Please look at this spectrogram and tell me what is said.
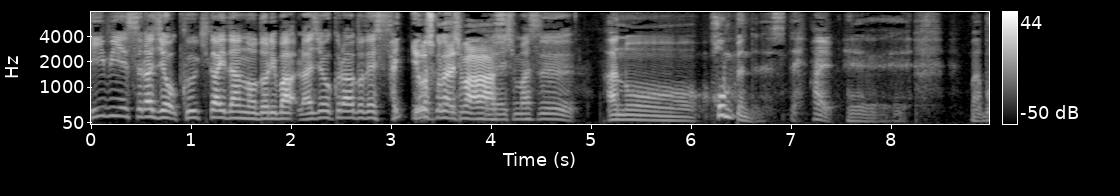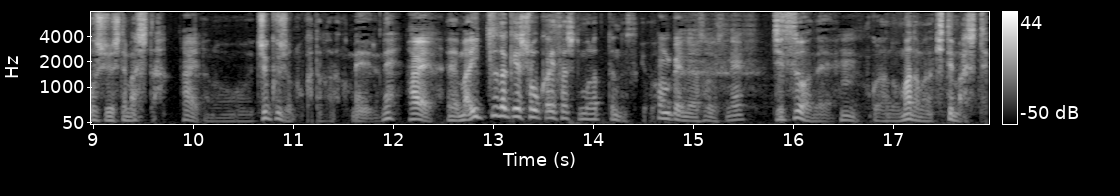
TBS ラジオ空気階段の踊り場、ラジオクラウドです。はい、よろしくお願いしおます。願いします。あのー本編でですね、はい。えーまあ募集してました。はいあのー熟女の方からのメールね。はい。えーまあ一通だけ紹介させてもらってるんですけど、本編ではそうですね。実はね、んこれあの、まだまだ来てまして、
